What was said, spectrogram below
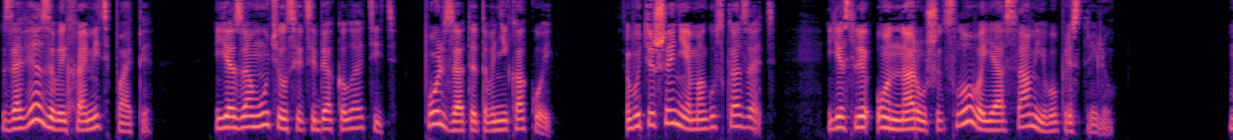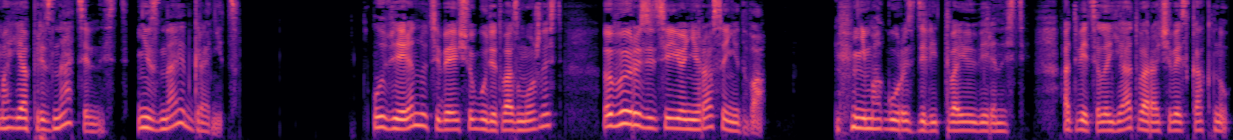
«Завязывай хамить папе. Я замучился тебя колотить. Пользы от этого никакой. В утешение могу сказать. Если он нарушит слово, я сам его пристрелю. Моя признательность не знает границ. Уверен, у тебя еще будет возможность выразить ее не раз и не два. «Не могу разделить твоей уверенности», — ответила я, отворачиваясь к окну.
